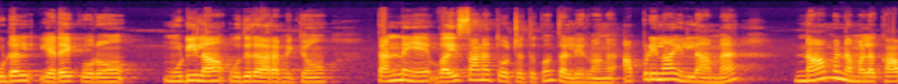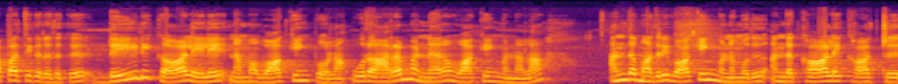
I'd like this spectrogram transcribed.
உடல் எடை கூறும் முடிலாம் உதிர ஆரம்பிக்கும். தன்னையே வயசான தோற்றத்துக்கும் தள்ளிடுவாங்க அப்படிலாம் இல்லாமல் நாம் நம்மளை காப்பாற்றிக்கிறதுக்கு டெய்லி காலையிலே நம்ம வாக்கிங் போகலாம் ஒரு அரை மணி நேரம் வாக்கிங் பண்ணலாம். அந்த மாதிரி வாக்கிங் பண்ணும்போது அந்த காலை காற்று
